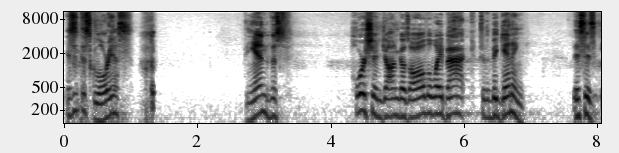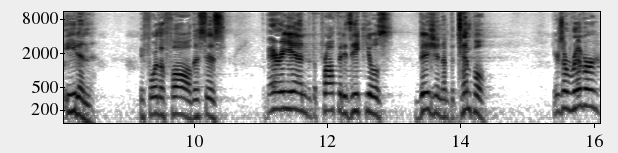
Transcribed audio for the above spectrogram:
Isn't this glorious? the end of this portion, John goes all the way back to the beginning. This is Eden before the fall. This is the very end of the prophet Ezekiel's vision of the temple. Here's a river.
